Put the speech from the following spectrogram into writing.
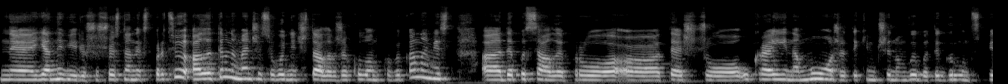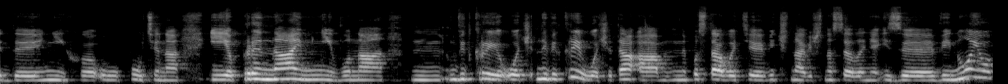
е, я не вірю, що щось на них спрацює. Але тим не менше, сьогодні читала вже колонку в Economist, де писали про те, що Україна може таким чином вибити ґрунт з під ніг у Путіна, і принаймні вона відкриє очі, не відкриє очі, та а поставить віч навіч населення із війною.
